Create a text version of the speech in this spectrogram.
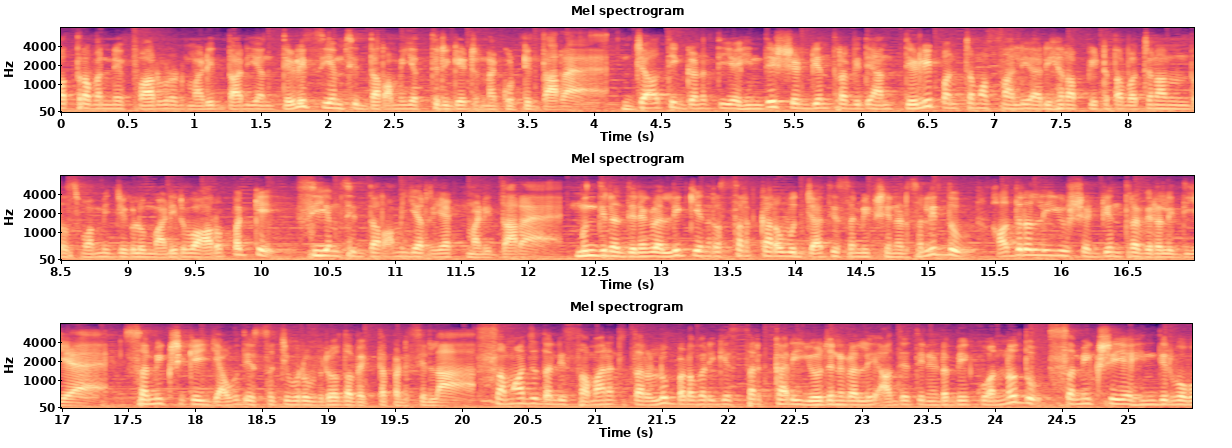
ಪತ್ರವನ್ನೇ ಫಾರ್ವರ್ಡ್ ಮಾಡಿದ್ದಾರೆ ಅಂತೇಳಿ ಸಿಎಂ ಸಿದ್ದರಾಮಯ್ಯ ತಿರುಗೇಟನ್ನ ಕೊಟ್ಟಿದ್ದಾರೆ. ಜಾತಿ ಗಣತಿಯ ಹಿಂದೆ ಷಡ್ಯಂತ್ರವಿದೆ ಅಂತೇಳಿ ಪಂಚಮಸಾಲಿ ಹರಿಹರ ಪೀಠದ ವಚನಾನಂದ ಸ್ವಾಮೀಜಿಗಳು ಮಾಡಿರುವ ಆರೋಪಕ್ಕೆ ಸಿಎಂ ಸಿದ್ದರಾಮಯ್ಯ ರಿಯಾಕ್ಟ್ ಮಾಡಿದ್ದಾರೆ. ಮುಂದಿನ ದಿನಗಳಲ್ಲಿ ಕೇಂದ್ರ ಸರ್ಕಾರವು ಜಾತಿ ಸಮೀಕ್ಷೆ ನಡೆಸಲಿದ್ದು, ಅದರಲ್ಲಿಯೂ ಷಡ್ಯಂತ್ರವಿರಲಿದೆಯೇ? ಸಮೀಕ್ಷೆಗೆ ಯಾವುದೇ ಸಚಿವರು ವಿರೋಧ ವ್ಯಕ್ತಪಡಿಸಿಲ್ಲ. ಸಮಾಜದಲ್ಲಿ ಸಮಾನತೆ ತರಲು ಬಡವರಿಗೆ ಸರ್ಕಾರಿ ಯೋಜನೆಗಳಲ್ಲಿ ಆದ್ಯತೆ ನೀಡಬೇಕು ಅನ್ನೋದು ಸಮೀಕ್ಷೆಯ ಹಿಂದಿರುವ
